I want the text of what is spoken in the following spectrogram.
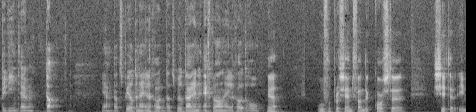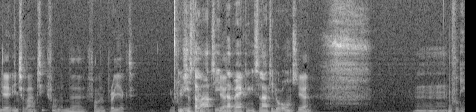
bediend hebben? Dat, ja, dat, speelt een hele dat speelt daarin echt wel een hele grote rol. Ja. Hoeveel procent van de kosten zit er in de installatie van een, eh, van een project? Of het, eh, installatie, ja? daadwerkelijk installatie door ons. Ja? Hmm, Hoeveel? ik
